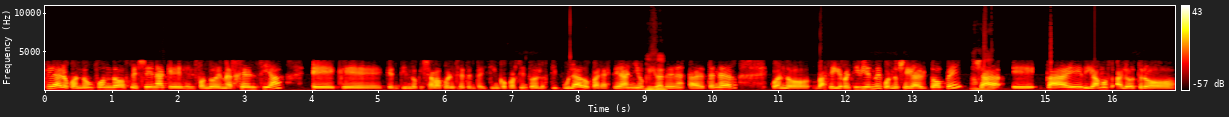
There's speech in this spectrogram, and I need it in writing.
Claro, cuando un fondo se llena, que es el fondo de emergencia, eh, que, entiendo que ya va por el 75% de lo estipulado para este año que iba a tener, cuando va a seguir recibiendo y cuando llega al tope ya eh, cae, digamos, al otro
